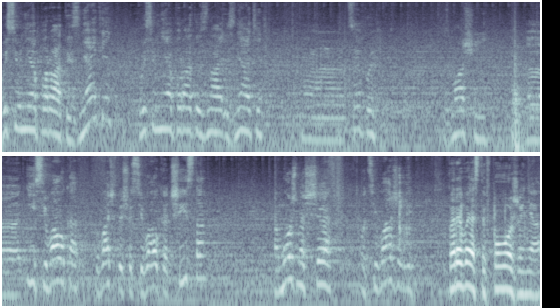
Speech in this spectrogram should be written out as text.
Висівні апарати зняті, висівні апарати зняті, е, цепи змащені. І сівалка, ви бачите, що сівалка чиста. Можна ще оці важелі перевести в положення,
